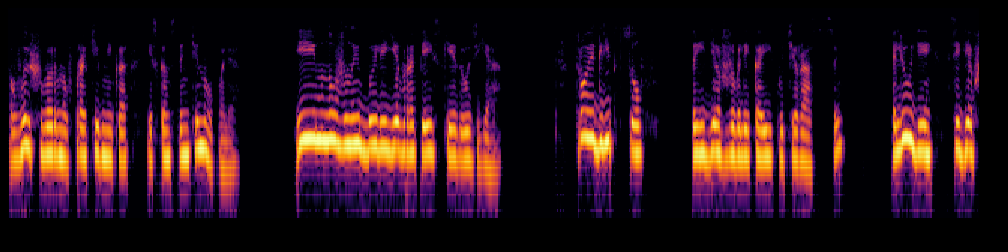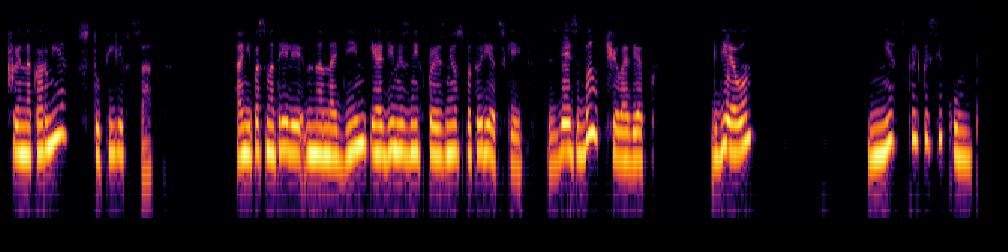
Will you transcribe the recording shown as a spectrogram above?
вышвырнув противника из Константинополя. Им нужны были европейские друзья. Трое грибцов придерживали каику террасы, люди, сидевшие на корме, ступили в сад. Они посмотрели на Надин, и один из них произнес по-турецки «Здесь был человек. Где он?» Несколько секунд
